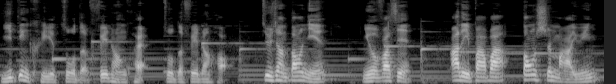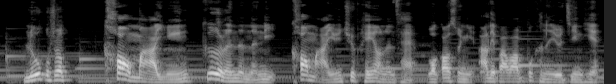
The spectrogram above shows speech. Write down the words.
一定可以做得非常快，做得非常好。就像当年你会发现，阿里巴巴当时马云，如果说靠马云个人的能力，靠马云去培养人才，我告诉你，阿里巴巴不可能有今天，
